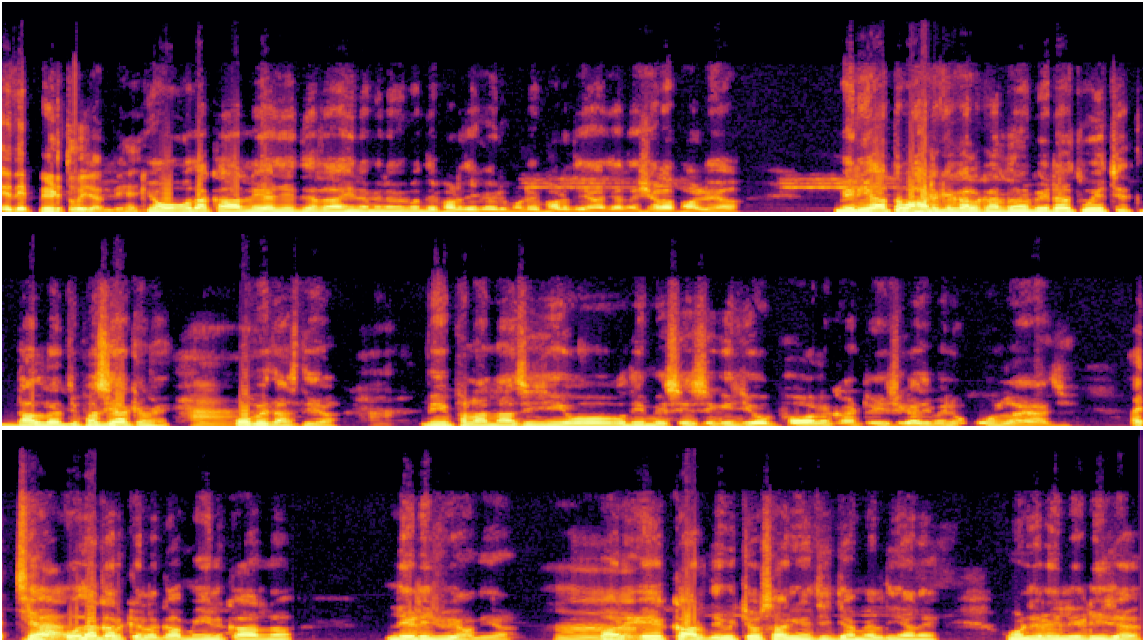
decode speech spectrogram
ਇਹਦੇ ਪੀੜਤ ਹੋ ਜਾਂਦੇ ਹੈ ਕਿਉਂ? ਉਹਦਾ ਕਾਰਨ ਇਹ ਹੈ ਜੀ ਜਦੋਂ ਅਸੀਂ ਨਵੇਂ ਨਵੇਂ ਬੰਦੇ ਫੜਦੇ ਕਈ ਮੁੰਡੇ ਫੜਦੇ ਆ ਜਾਂ ਨਸ਼ਾ ਫੜ ਲਿਆ। ਮੇਰੀ ਆਤਮਾ ਹਟ ਕੇ ਗੱਲ ਕਰਦਾ ਬੇਟਾ ਤੂੰ ਇਹ ਚ ਦਲਦਲ ਚ ਫਸਿਆ ਕਿਵੇਂ? ਉਹ ਵੀ ਦੱਸਦੇ ਆ। ਵੀ ਫਲਾਨਾ ਸੀ ਜੀ ਉਹ ਉਹਦੀ ਮਿਸਿਸ ਸੀਗੀ ਜੀ ਉਹ ਫੋਰਨ ਕੰਟਰੀ ਸੀਗਾ ਜੀ ਮੈਨੂੰ ਉਹ ਲਾਇਆ ਜੀ। ਅੱਛਾ। ਉਹਦਾ ਕਰਕੇ ਲੱਗਾ ਮੇਨ ਕਾਰਨ ਲੇਡੀਜ਼ ਵੀ ਆਉਂਦੀਆਂ। ਹਾਂ। ਪਰ ਇਹ ਘਰ ਦੇ ਵਿੱਚੋਂ ਸਾਰੀਆਂ ਚੀਜ਼ਾਂ ਮਿਲਦੀਆਂ ਨੇ। ਹੁਣ ਜਿਹੜੀ ਲੇਡੀਜ਼ ਹੈ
